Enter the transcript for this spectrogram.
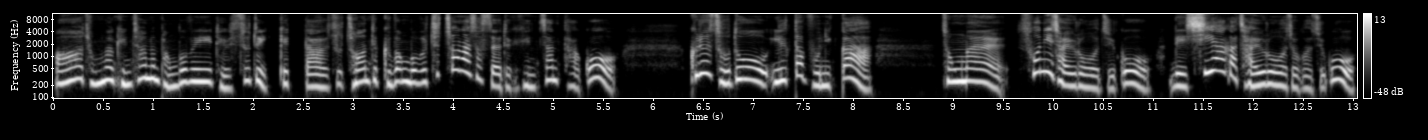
아, 정말 괜찮은 방법이 될 수도 있겠다. 저한테 그 방법을 추천하셨어요. 되게 괜찮다고. 그래서 저도 읽다 보니까 정말 손이 자유로워지고 내 시야가 자유로워져가지고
